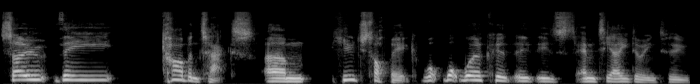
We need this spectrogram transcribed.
So the carbon tax, um, huge topic. What what work is MTA doing to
